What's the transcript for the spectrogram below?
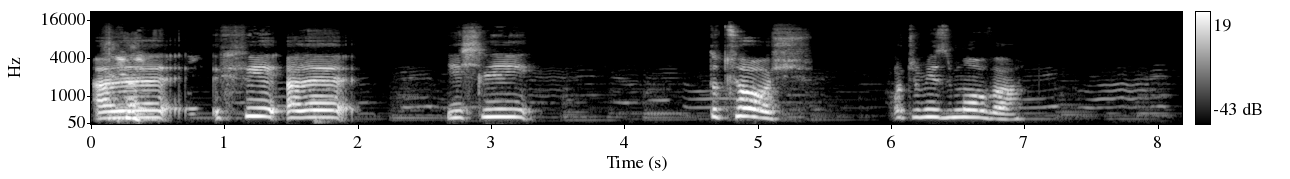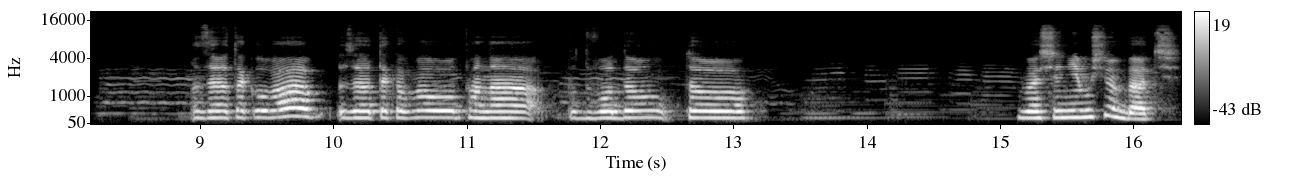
Ale chwil, ale jeśli to coś, o czym jest mowa, zaatakowała, zaatakowało pana pod wodą, to właśnie nie musimy bać.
